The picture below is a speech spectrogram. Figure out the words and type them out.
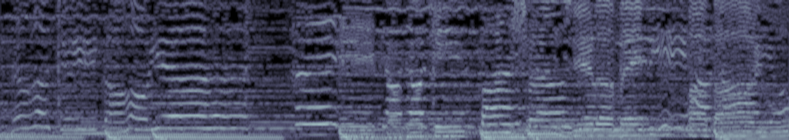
向了雪域高原，一条条金帆升起了美丽马达哟。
